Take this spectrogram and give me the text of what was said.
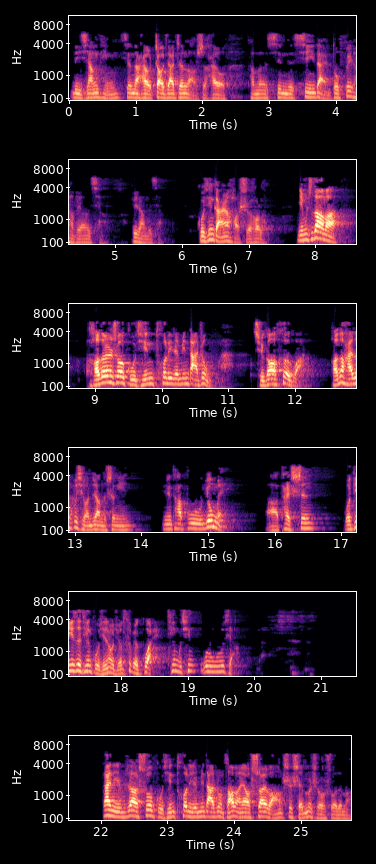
李祥霆，现在还有赵家珍老师，还有他们新的新一代人都非常非常的强，非常的强。古琴赶上好时候了，你们知道吗？好多人说古琴脱离人民大众啊，曲高和寡，好多孩子不喜欢这样的声音，因为它不优美啊，太深。我第一次听古琴，我觉得特别怪，听不清，呜噜呜噜响。但你们知道说古琴脱离人民大众，早晚要衰亡是什么时候说的吗？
